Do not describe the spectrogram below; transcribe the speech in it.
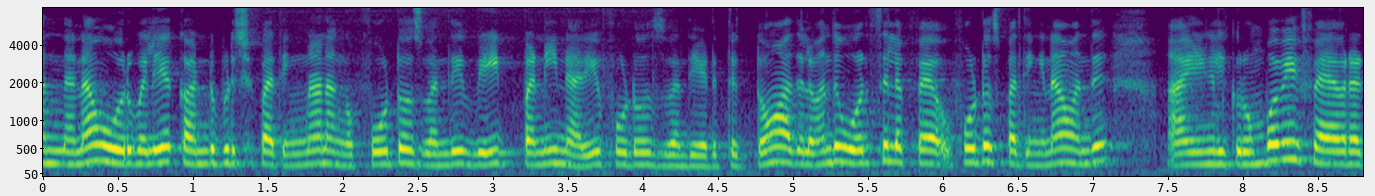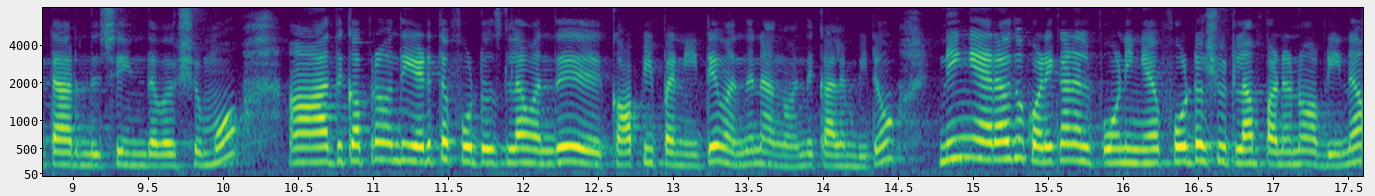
அந்த ஒரு வழியாக கண்டுபிடிச்சி பார்த்தீங்கன்னா நாங்கள் ஃபோட்டோஸ் வந்து வெயிட் பண்ணி நிறைய ஃபோட்டோஸ் வந்து எடுத்துக்கிட்டோம். அதில் வந்து ஒரு சில ஃபே ஃபோட்டோஸ் பார்த்தீங்கன்னா வந்து எங்களுக்கு ரொம்பவே ஃபேவரட்டாக இருந்துச்சு இந்த வருஷமும். அதுக்கப்புறம் வந்து எடுத்த ஃபோட்டோஸ்லாம் வந்து காப்பி பண்ணிவிட்டு வந்து நாங்கள் வந்து கிளம்பிட்டோம். நீங்கள் யாராவது கொடைக்கானல் போனீங்க ஃபோட்டோ ஷூட்லாம் பண்ணணும் அப்படின்னா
